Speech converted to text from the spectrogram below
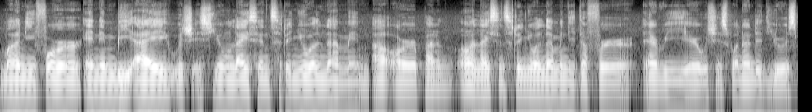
money for NMBI, which is yung license renewal namin. Uh, or parang, oh, license renewal namin dito for every year, which is 100 euros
